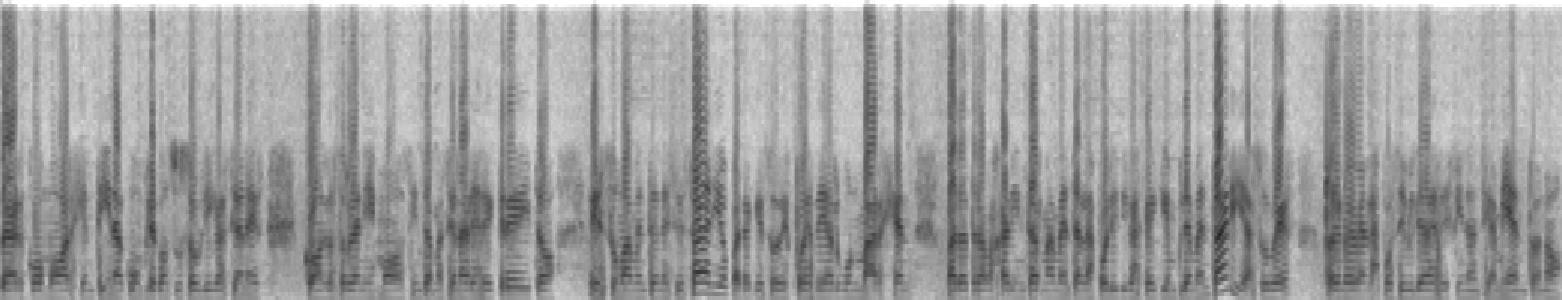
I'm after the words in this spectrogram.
ver cómo Argentina cumple con sus obligaciones con los organismos internacionales de crédito es sumamente necesario para que eso después dé algún margen para trabajar internamente en las políticas que hay que implementar y a su vez renueven las posibilidades de financiamiento, ¿no?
